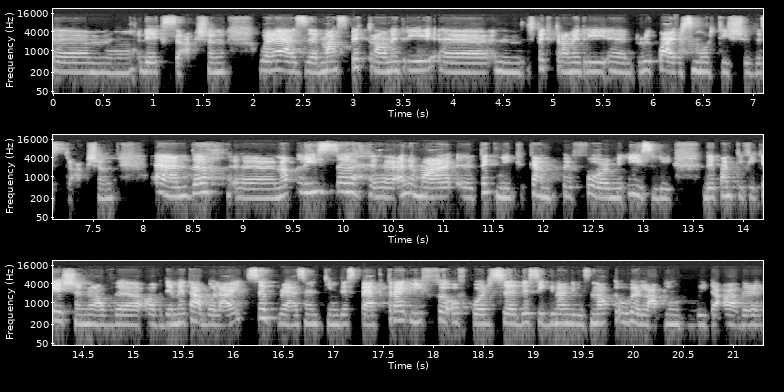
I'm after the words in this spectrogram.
um, the extraction, whereas mass spectrometry, uh, spectrometry uh, requires more tissue destruction. And uh, not least, uh, NMR uh, technique can perform easily the quantification of the, of the metabolites present in the spectra if, of course, the signal is not overlapping with the other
